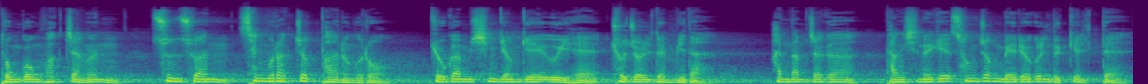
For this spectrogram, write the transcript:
동공 확장은 순수한 생물학적 반응으로 교감 신경계에 의해 조절됩니다. 한 남자가 당신에게 성적 매력을 느낄 때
